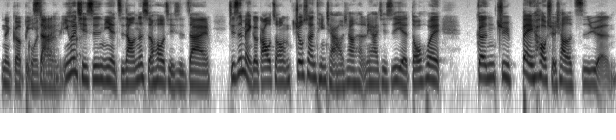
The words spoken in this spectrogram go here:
那个比赛，因为其实你也知道，那时候其实在，在其实每个高中，就算听起来好像很厉害，其实也都会根据背后学校的资源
